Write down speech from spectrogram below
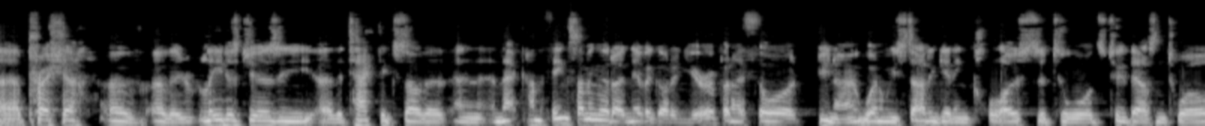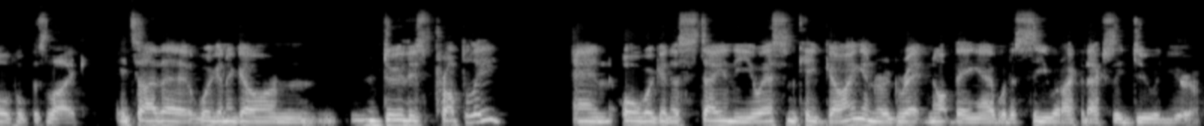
uh, pressure of, of a leader's jersey, uh, the tactics of it, and, and, that kind of thing. Something that I never got in Europe. And I thought, you know, when we started getting closer towards 2012, it was like it's either we're going to go and do this properly and or we're going to stay in the US and keep going and regret not being able to see what I could actually do in Europe.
